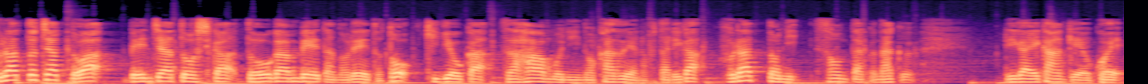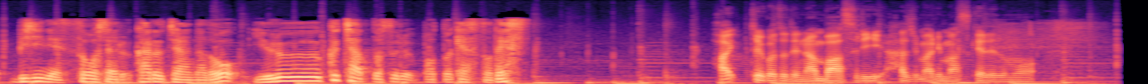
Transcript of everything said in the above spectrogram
フラットチャットはベンチャー投資家動画ベータのレートと起業家ザ・ハーモニーの和也の二人がフラットに忖度なく利害関係を超えビジネス、ソーシャル、カルチャーなどをゆるーくチャットするポッドキャストです。はいということでナンバー3始まりますけれども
